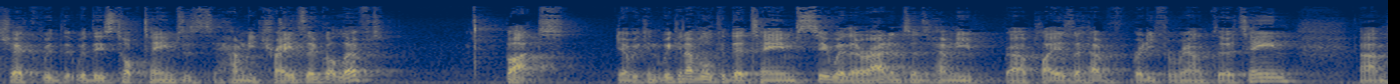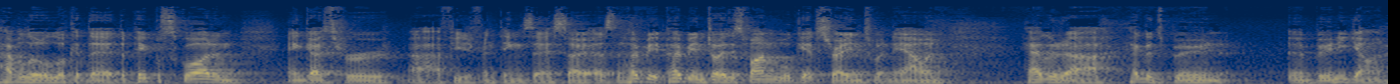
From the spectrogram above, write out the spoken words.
check with with these top teams is how many trades they've got left. But yeah, we can we can have a look at their team, see where they're at in terms of how many uh, players they have ready for round thirteen. Um, have a little look at the the people squad and and go through uh, a few different things there. So as I hope you, hope you enjoy this one. We'll get straight into it now. And how good uh how good's Boone uh, Booney going?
